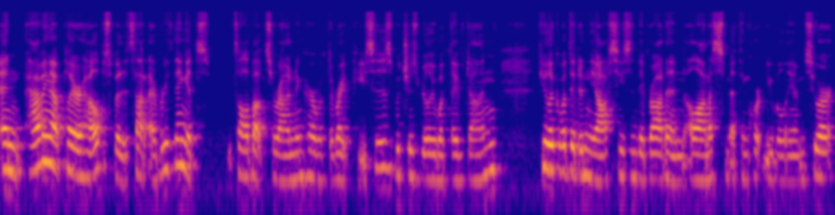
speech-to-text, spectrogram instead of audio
And having that player helps, but it's not everything. It's it's all about surrounding her with the right pieces, which is really what they've done. If you look at what they did in the offseason, they brought in Alanna Smith and Courtney Williams, who are,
